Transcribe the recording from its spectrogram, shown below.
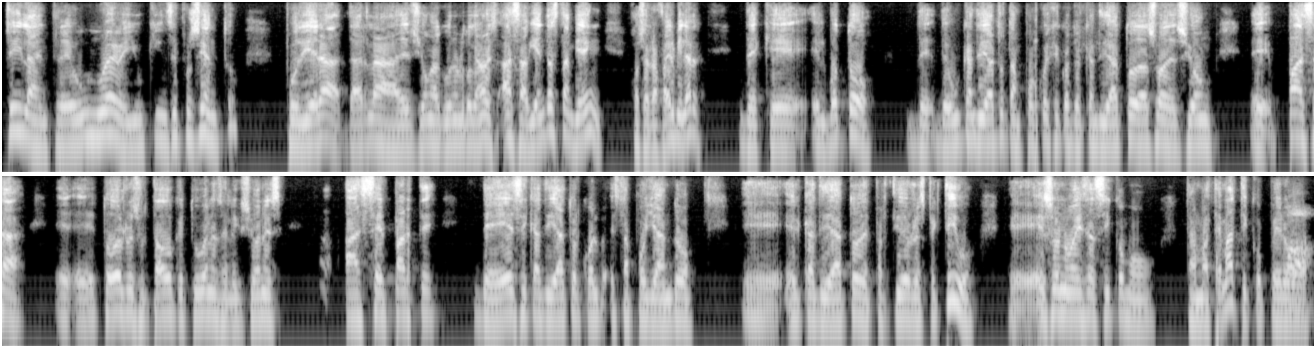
oscila entre un 9 y un 15% pudiera dar la adhesión a alguno de los ganadores, a sabiendas también, José Rafael Vilar, de que el voto de, un candidato tampoco es que cuando el candidato da su adhesión eh, pasa eh, eh, todo el resultado que tuvo en las elecciones a ser parte de ese candidato al cual está apoyando el candidato del partido respectivo. eso no es así como tan matemático, pero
